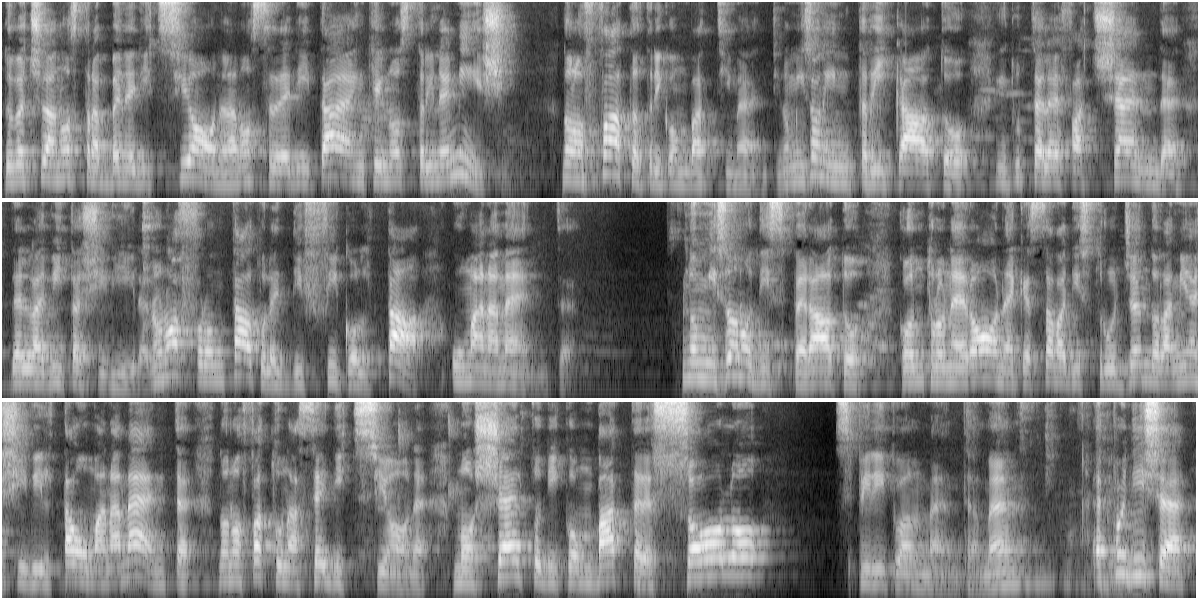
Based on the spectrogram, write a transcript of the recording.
dove c'è la nostra benedizione, la nostra eredità e anche i nostri nemici. Non ho fatto altri combattimenti, non mi sono intricato in tutte le faccende della vita civile, non ho affrontato le difficoltà umanamente. Non mi sono disperato contro Nerone che stava distruggendo la mia civiltà umanamente, non ho fatto una sedizione, ma ho scelto di combattere solo spiritualmente. Amen. E poi dice,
